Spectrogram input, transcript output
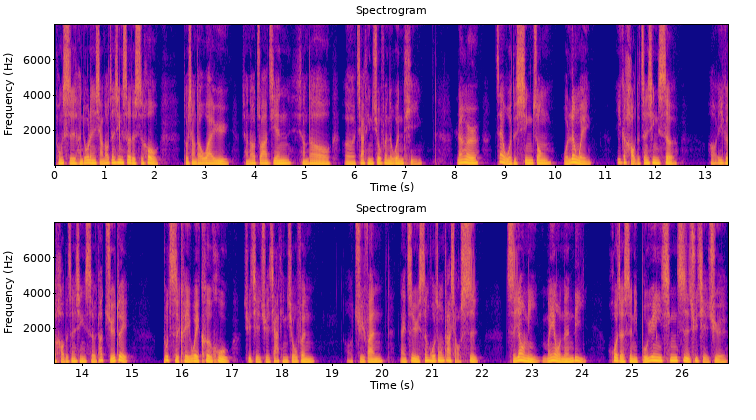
同时，很多人想到征信社的时候，都想到外遇，想到抓奸，想到呃家庭纠纷的问题。然而，在我的心中，我认为。一个好的征信社，好，一个好的征信社，它绝对不只可以为客户去解决家庭纠纷，好，举凡乃至于生活中大小事，只要你没有能力，或者是你不愿意亲自去解决，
